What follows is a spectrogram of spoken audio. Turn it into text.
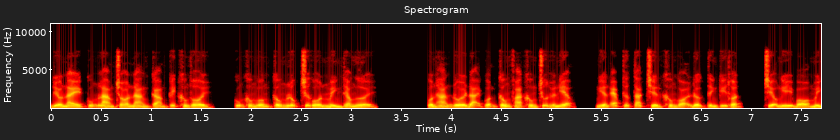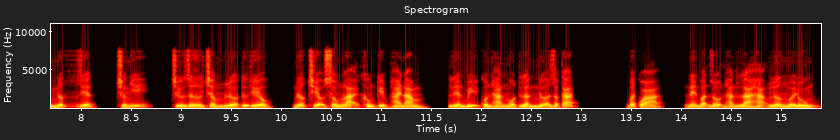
điều này cũng làm cho nàng cảm kích không thôi, cũng không hưởng công lúc trước ốn mình theo người. Quân hán đối đại quận công phạt không chút huyền niệm, nghiền ép thức tác chiến không gọi được tính kỹ thuật, triệu nghỉ bỏ mình nước diện trương nhĩ, trừ dư châm lửa tự thiêu, nước triệu sống lại không kịp hai năm, liền bị quân hán một lần nữa dập tắt. Bất quá, nên bận rộn hẳn là hạng lương mới đúng,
